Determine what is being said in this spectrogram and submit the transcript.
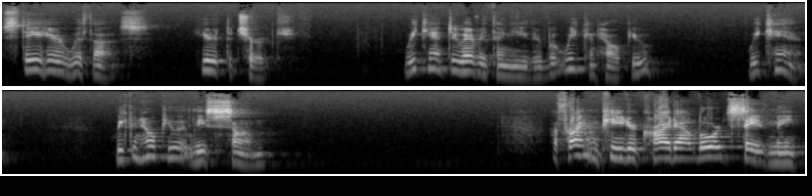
Stay here with us, here at the church. We can't do everything either, but we can help you. We can. We can help you at least some. A frightened Peter cried out, Lord, save me.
